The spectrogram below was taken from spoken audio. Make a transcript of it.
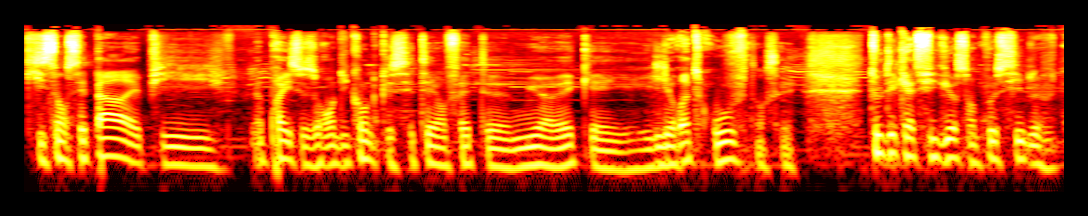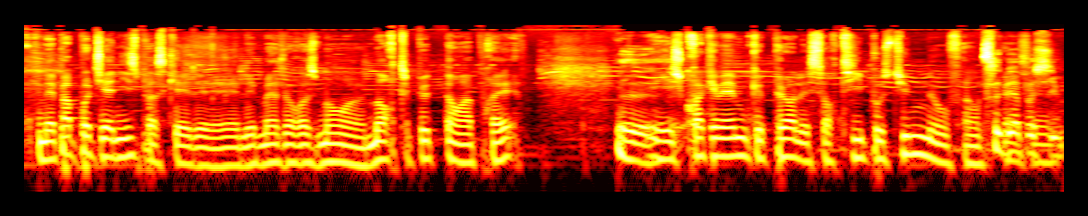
qui s'en séparent et puis après, ils se sont rendus compte que c'était en fait euh, mieux avec et ils les retrouvent. Donc Tous les cas de figure sont possibles, mais pas pour Janis parce qu'elle est, malheureusement euh, morte peu de temps après. Euh, Et je crois quand même que Pearl est sortie posthume. Enfin, c'est bien possible.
